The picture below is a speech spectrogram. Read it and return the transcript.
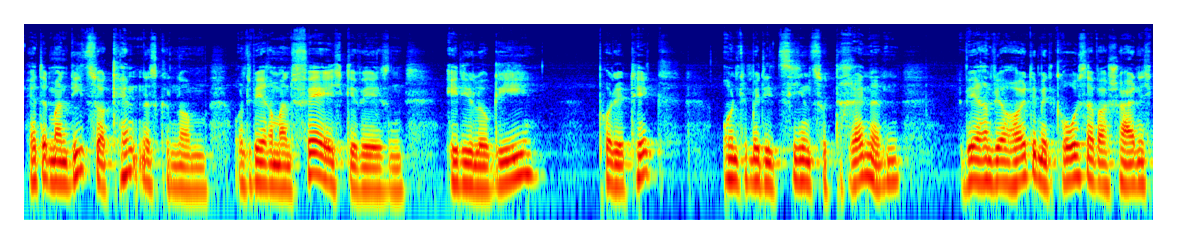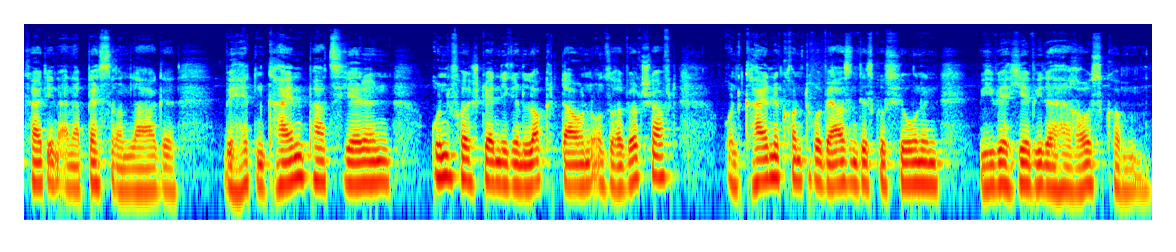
Hätte man die zur Kenntnis genommen und wäre man fähig gewesen, Ideologie, Politik und Medizin zu trennen, wären wir heute mit großer Wahrscheinlichkeit in einer besseren Lage. Wir hätten keinen partiellen, unvollständigen Lockdown unserer Wirtschaft und keine kontroversen Diskussionen, wie wir hier wieder herauskommen.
